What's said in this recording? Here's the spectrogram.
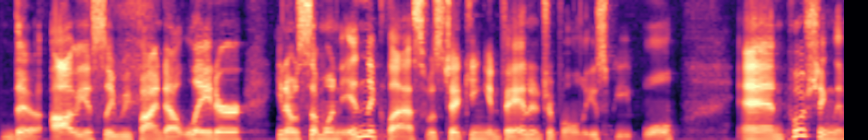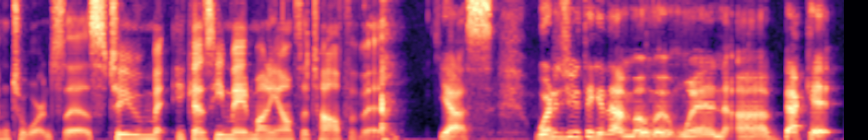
the obviously we find out later, you know, someone in the class was taking advantage of all these people and pushing them towards this to because he made money off the top of it. Yes. What did you think of that moment when uh, Beckett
